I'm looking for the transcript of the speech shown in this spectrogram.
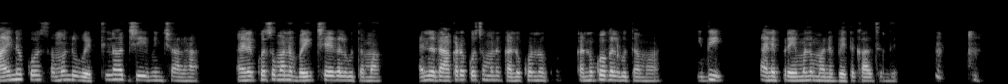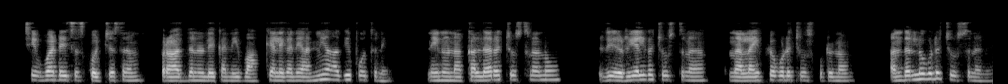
ఆయన కోసము నువ్వు ఎట్లా జీవించాలా? ఆయన కోసం మనం వెయిట్ చేయగలుగుతామా? ఆయన రాకడ కోసం మనం కనుక్కో కనుక్కోగలుగుతామా? ఇది ఆయన ప్రేమను మనం వెతకాల్సింది. చివరి డేసెస్కి వచ్చేస్తున్నాం ప్రార్థనలే కానీ వాక్యాలే కానీ అన్ని ఆగిపోతున్నాయి. నేను నా కళ్ళారా చూస్తున్నాను రియల్గా చూస్తున్నా నా లైఫ్లో కూడా చూసుకుంటున్నాం అందరిలో కూడా చూస్తున్నాను.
